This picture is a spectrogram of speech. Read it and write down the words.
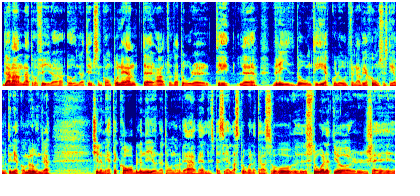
Bland annat då 400 000 komponenter, allt från datorer till eh, vriddon till ekolod för navigationssystemet. Till det kommer 100 kilometer kabel och 900 ton av det här väldigt speciella stålet. Alltså. Och eh, stålet gör sig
